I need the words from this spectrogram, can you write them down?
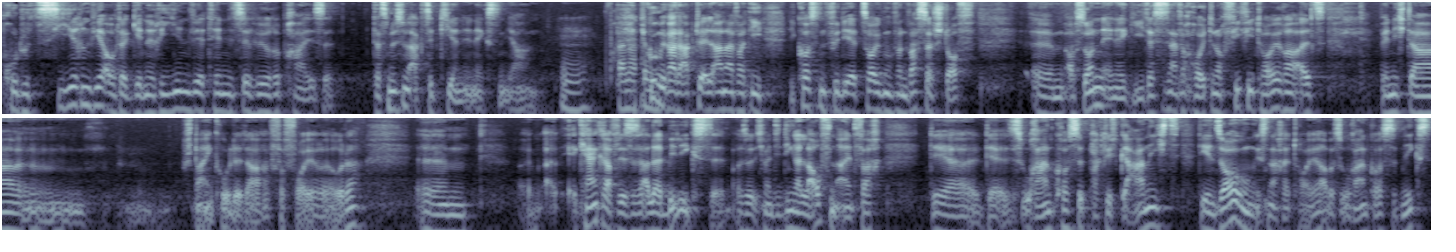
produzieren wir oder generieren wir tendenziell höhere Preise. Das müssen wir akzeptieren in den nächsten Jahren. Mhm. Ich gucke mir gerade aktuell an, einfach die, die Kosten für die Erzeugung von Wasserstoff ähm, aus Sonnenenergie. Das ist einfach heute noch viel, viel teurer, als wenn ich da ähm, Steinkohle da verfeuere, oder? Ähm, äh, Kernkraft ist das allerbilligste. Also ich meine, die Dinger laufen einfach. Der, der, das Uran kostet praktisch gar nichts. Die Entsorgung ist nachher teuer, aber das Uran kostet nichts.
